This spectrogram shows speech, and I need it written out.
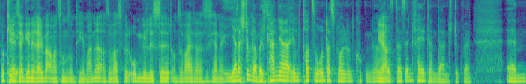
Okay. Ja, ist ja generell bei Amazon so ein Thema, ne? Also was wird oben gelistet und so weiter. Das ist ja eine. Ja, das stimmt, aber ich kann ja eben trotzdem runterscrollen und gucken. Ne? Ja. Das, das entfällt dann da ein Stück weit. Ähm,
